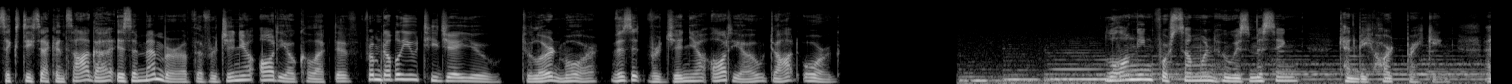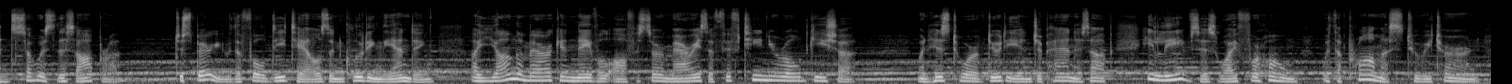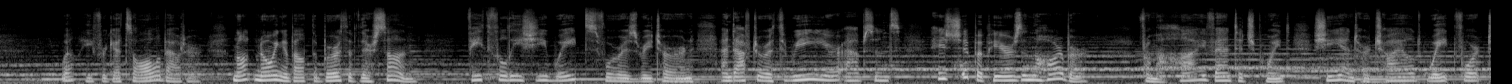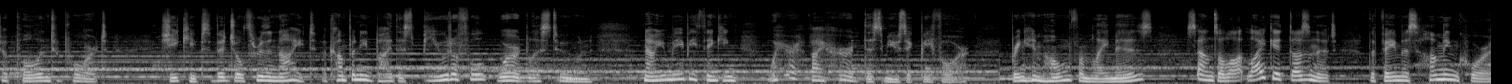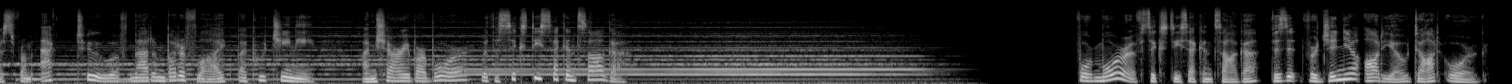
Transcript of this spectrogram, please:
60 Second Saga is a member of the Virginia Audio Collective from WTJU. To learn more, visit virginiaaudio.org. Longing for someone who is missing can be heartbreaking, and so is this opera. To spare you the full details, including the ending, a young American naval officer marries a 15 year old geisha. When his tour of duty in Japan is up, he leaves his wife for home with a promise to return. Well, he forgets all about her, not knowing about the birth of their son. Faithfully, she waits for his return, and after a three year absence, his ship appears in the harbor. From a high vantage point, she and her child wait for it to pull into port. She keeps vigil through the night, accompanied by this beautiful, wordless tune. Now you may be thinking, where have I heard this music before? Bring Him Home from Les Mis? Sounds a lot like it, doesn't it? The famous humming chorus from Act Two of Madame Butterfly by Puccini. I'm Shari Barbour with a 60 second saga. For more of 60 Second Saga, visit virginiaaudio.org.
